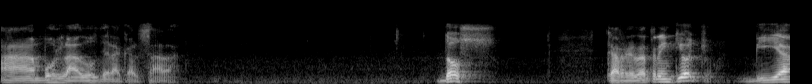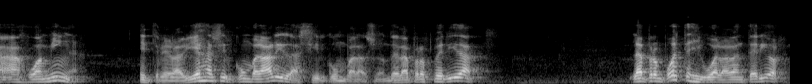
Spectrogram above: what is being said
a ambos lados de la calzada. 2. Carrera 38, vía a Juamina, entre la vieja circunvalar y la circunvalación de la prosperidad. La propuesta es igual a la anterior,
